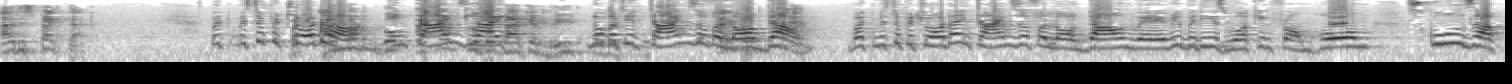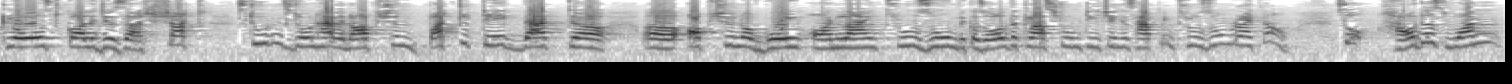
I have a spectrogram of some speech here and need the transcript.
I respect that. But Mr. Pitroda, go- in times like back and read no, but in times of a I lockdown. But Mr. Pitroda, in times of a lockdown where everybody is working from home, schools are closed, colleges are shut, students don't have an option but to take that uh, uh, option of going online through Zoom because all the classroom teaching is happening through Zoom right now. So how does one,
